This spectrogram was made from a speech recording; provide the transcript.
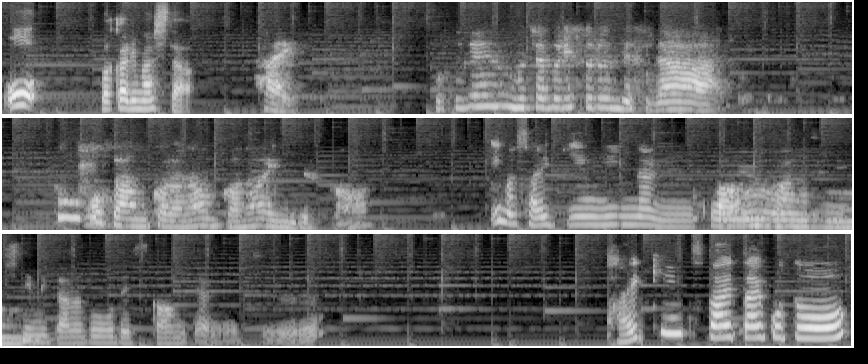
おわかりました。はい。突然無茶ぶりするんですが、トーコさんからなんかないんですか？今最近みんなにこういう感じにしてみたらどうですかみたいなやつ。最近伝えたいこと？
